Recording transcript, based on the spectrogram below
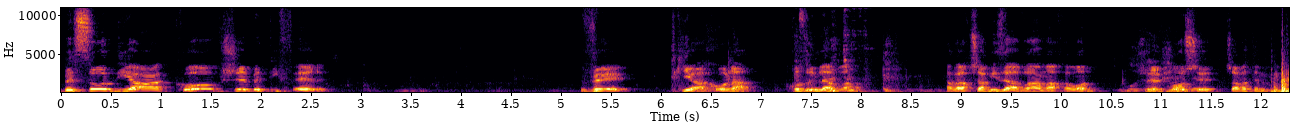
בסוד יעקב שבתפארת. ותקיעה אחרונה, חוזרים לאברהם. אבל עכשיו מי זה אברהם האחרון? משה. משה. עכשיו אתם מבינים.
